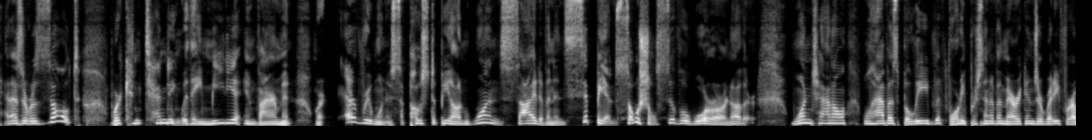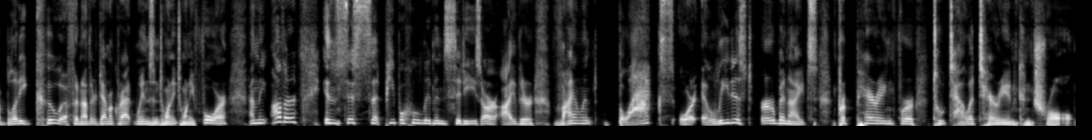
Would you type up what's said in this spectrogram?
And as a result, we're contending with a media environment where everyone is supposed to be on one side of an incipient social civil war or another. One channel will have us believe that 40% of Americans are ready for a bloody coup if another Democrat wins in 2024, and the other insists that people who live in cities are either violent blacks or elitist urbanites preparing for totalitarian control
